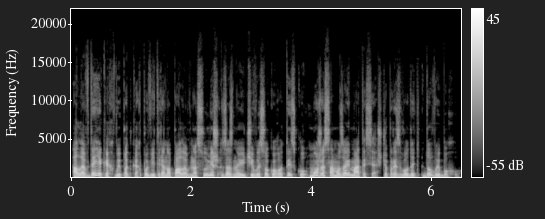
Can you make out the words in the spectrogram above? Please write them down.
Але в деяких випадках повітряно-паливна суміш, зазнаючи високого тиску, може самозайматися, що призводить до вибуху.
